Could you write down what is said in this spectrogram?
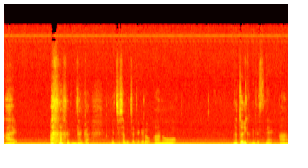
はい。なんかめっちゃ喋っちゃったけどあのとにかくですねあの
